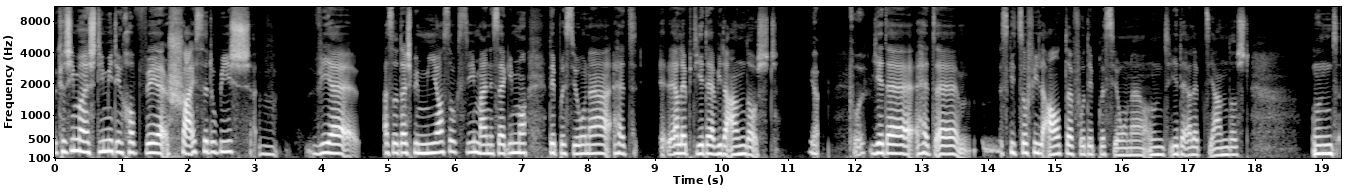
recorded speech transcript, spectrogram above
du hörst immer eine Stimme in deinem Kopf, wie scheiße du bist, wie, also das war bei mir so. Gewesen. Ich meine, ich sage immer, Depressionen hat, erlebt jeder wieder anders. Ja. Voll. Jeder hat, äh, es gibt so viele Arten von Depressionen und jeder erlebt sie anders. Und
